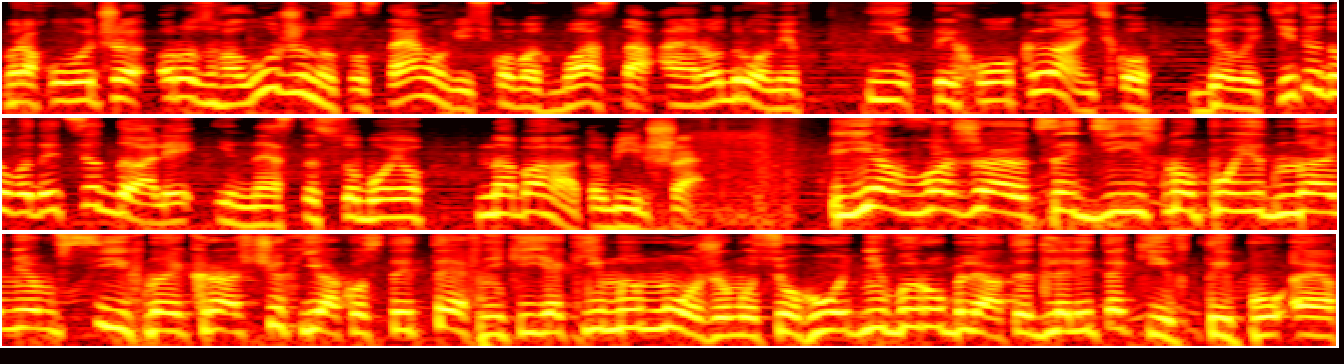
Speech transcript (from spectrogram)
враховуючи розгалуджену систему військових баз та аеродромів, і тихоокеанську, де летіти доведеться далі і нести з собою набагато більше. Я вважаю це дійсно поєднанням всіх найкращих якостей техніки, які ми можемо сьогодні виробляти для літаків типу F.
